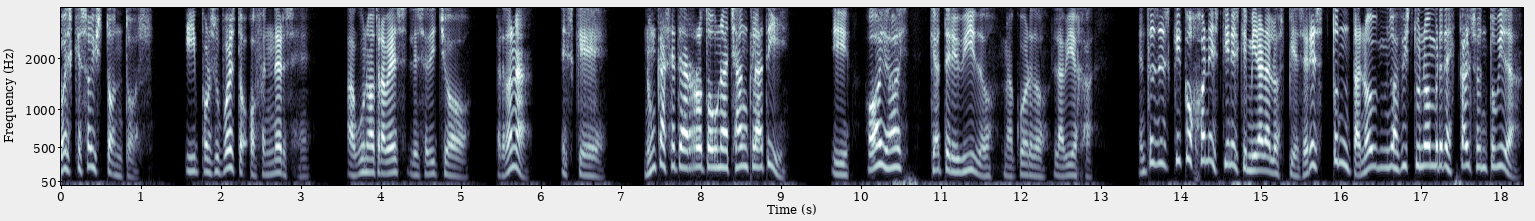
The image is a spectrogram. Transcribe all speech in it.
¿O es que sois tontos? Y por supuesto, ofenderse. Alguna otra vez les he dicho, perdona, es que ¿nunca se te ha roto una chancla a ti? Y, ay, ay, qué atrevido, me acuerdo, la vieja. Entonces, ¿qué cojones tienes que mirar a los pies? ¿Eres tonta? ¿No, ¿No has visto un hombre descalzo en tu vida?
